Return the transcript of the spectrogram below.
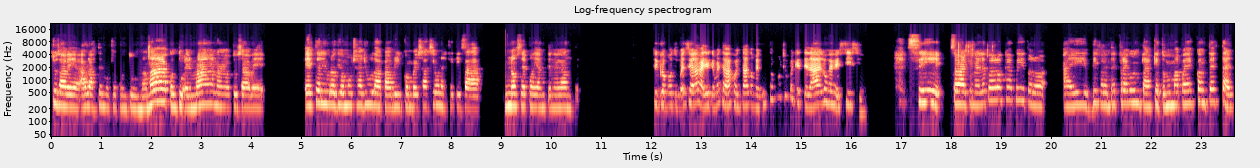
tú sabes, hablaste mucho con tu mamá, con tu hermana, tú sabes, este libro dio mucha ayuda para abrir conversaciones que quizás no se podían tener antes. Sí, como tú mencionas ayer que me estabas contando, me gusta mucho porque te da los ejercicios. Sí, so, al final de todos los capítulos hay diferentes preguntas que tú misma puedes contestar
